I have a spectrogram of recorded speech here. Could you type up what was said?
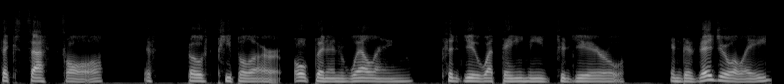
successful if both people are open and willing to do what they need to do individually,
